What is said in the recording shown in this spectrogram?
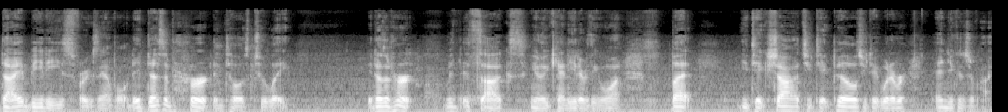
Diabetes, for example, it doesn't hurt until it's too late. It doesn't hurt. It, sucks. You know, you can't eat everything you want, but you take shots, you take pills, you take whatever, and you can survive.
